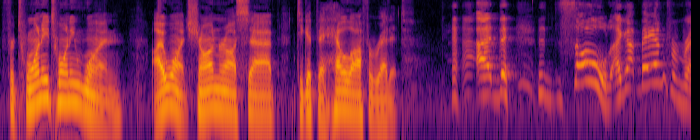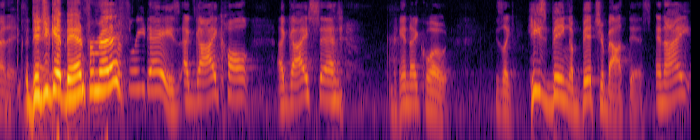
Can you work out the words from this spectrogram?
For 2021, I want Sean Ross Sapp to get the hell off of Reddit. I, the, the- sold. I got banned from Reddit. Did you get banned from for Reddit? three days? A guy called. A guy said, and I quote, "He's like, he's being a bitch about this." And I,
